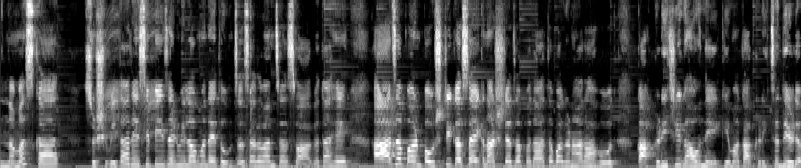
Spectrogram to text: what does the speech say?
नमस्कार. सुष्मिता रेसिपीज अँड विलॉगमध्ये तुमचं सर्वांचं स्वागत आहे. आज आपण पौष्टिक असा एक नाश्त्याचा पदार्थ बघणार आहोत. काकडीची घावणे किंवा काकडीचं देडं.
